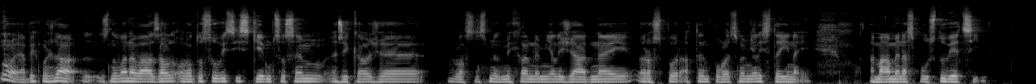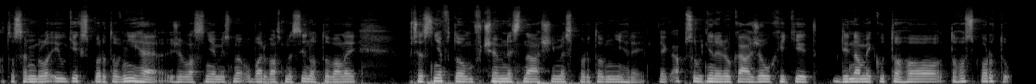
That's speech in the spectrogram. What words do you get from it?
No, já bych možná znova navázal, ono to souvisí s tím, co jsem říkal, že vlastně jsme s Michalem neměli žádný rozpor a ten pohled jsme měli stejný. A máme na spoustu věcí. A to samé bylo i u těch sportovních her, že vlastně my jsme oba dva jsme si notovali přesně v tom, v čem nesnášíme sportovní hry. Jak absolutně nedokážou chytit dynamiku toho, toho sportu.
